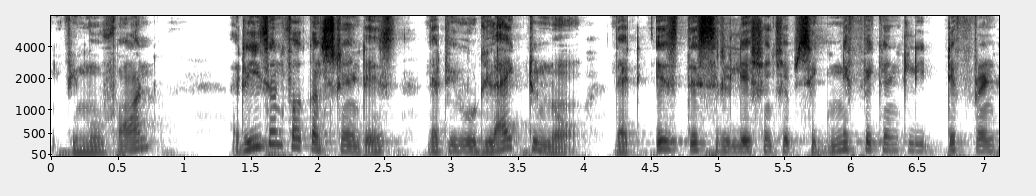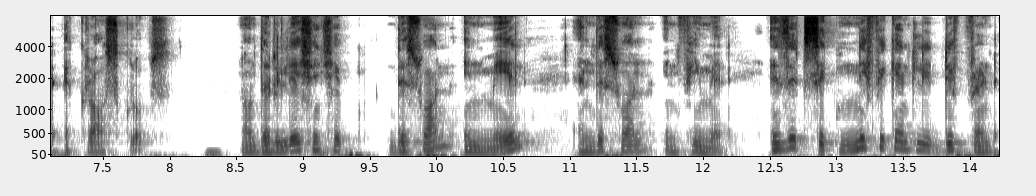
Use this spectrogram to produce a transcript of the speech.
If we move on, reason for constraint is that we would like to know that is this relationship significantly different across groups. Now the relationship, this one in male and this one in female, is it significantly different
